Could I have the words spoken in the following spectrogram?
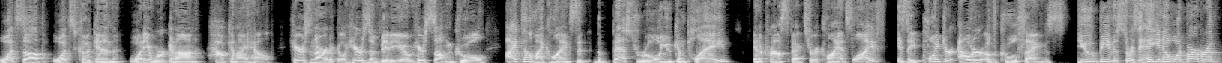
What's up? What's cooking? What are you working on? How can I help? Here's an article. Here's a video. Here's something cool. I tell my clients that the best role you can play in a prospect's or a client's life is a pointer outer of cool things. You be the source. Say, hey, you know what, Barbara?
